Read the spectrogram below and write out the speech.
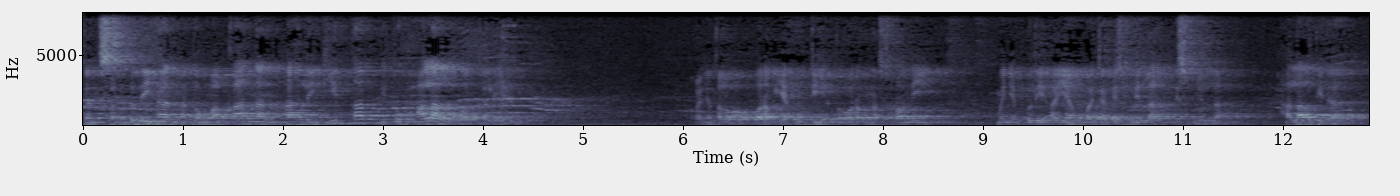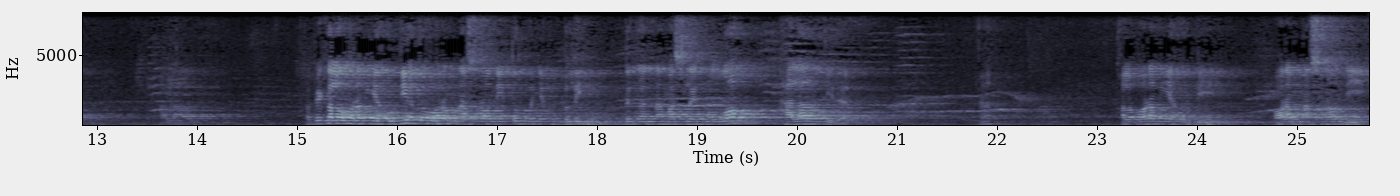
dan sembelihan atau makanan ahli kitab itu halal buat kalian. Makanya kalau orang Yahudi atau orang Nasrani menyembeli ayam baca bismillah bismillah. Halal tidak? Halal. Tapi kalau orang Yahudi atau orang Nasrani itu menyembelih dengan nama selain Allah, halal tidak? Hah? Kalau orang Yahudi, orang Nasrani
